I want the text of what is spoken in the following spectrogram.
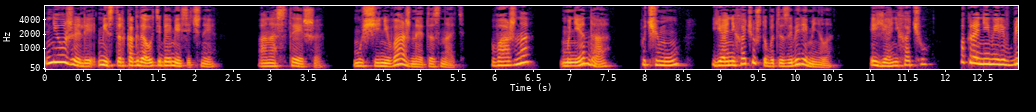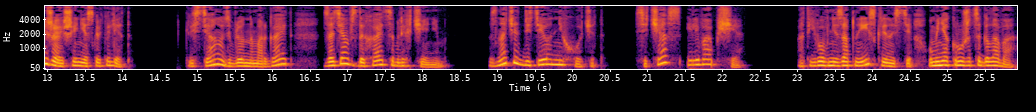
«Неужели, мистер, когда у тебя месячные?» «Анастейша, мужчине важно это знать». «Важно? Мне — да. Почему? Я не хочу, чтобы ты забеременела. И я не хочу. По крайней мере, в ближайшие несколько лет». Кристиан удивленно моргает, затем вздыхает с облегчением. «Значит, детей он не хочет. Сейчас или вообще?» От его внезапной искренности у меня кружится голова.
